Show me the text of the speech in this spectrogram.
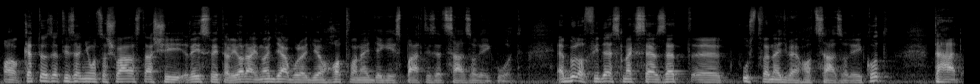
a 2018-as választási részvételi arány nagyjából egy olyan 61,4% volt. Ebből a Fidesz megszerzett uh, 46 ot tehát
